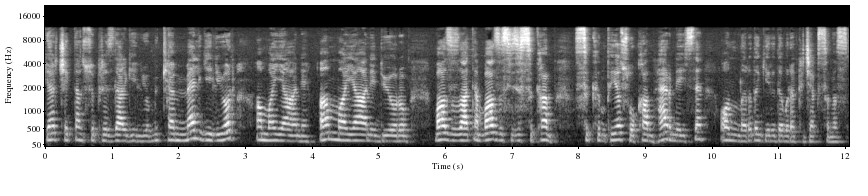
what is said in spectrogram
Gerçekten sürprizler geliyor. Mükemmel geliyor. Ama yani ama yani diyorum bazı zaten bazı sizi sıkan sıkıntıya sokan her neyse onları da geride bırakacaksınız.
